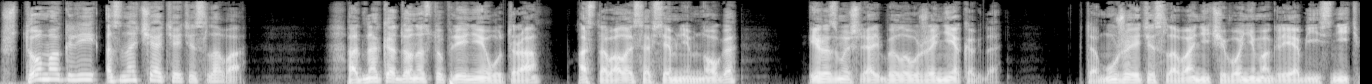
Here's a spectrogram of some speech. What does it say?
Что могли означать эти слова? Однако до наступления утра оставалось совсем немного, и размышлять было уже некогда. К тому же эти слова ничего не могли объяснить.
